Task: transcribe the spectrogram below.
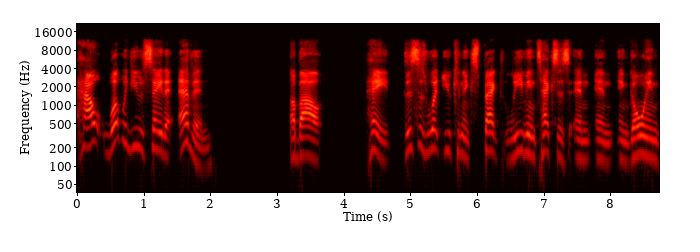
how what would you say to Evan about hey, this is what you can expect leaving Texas and and and going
